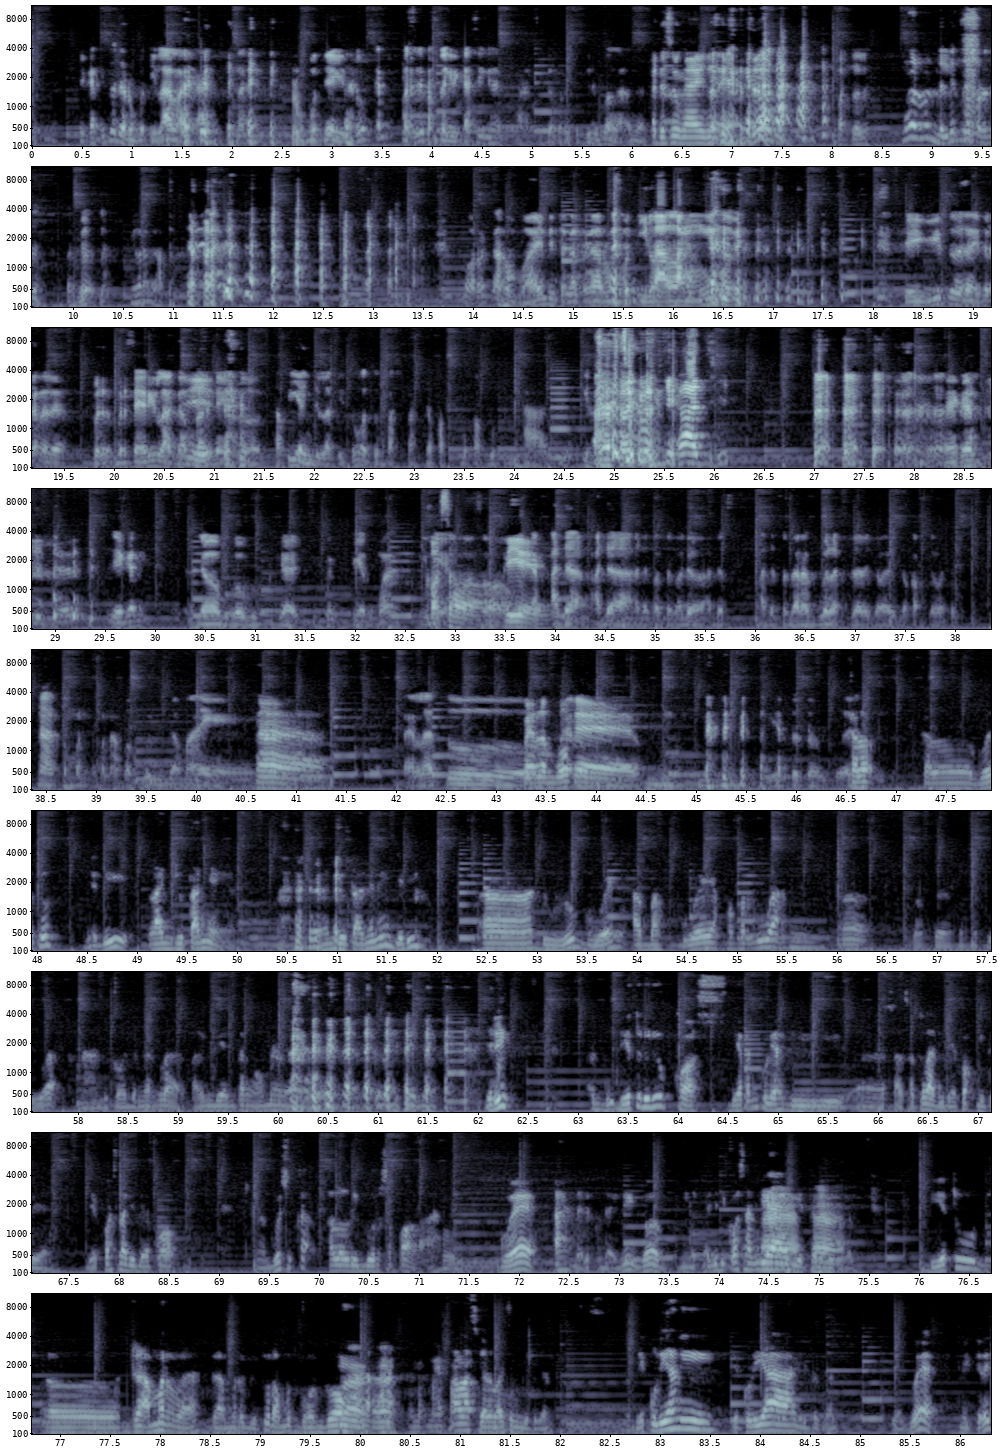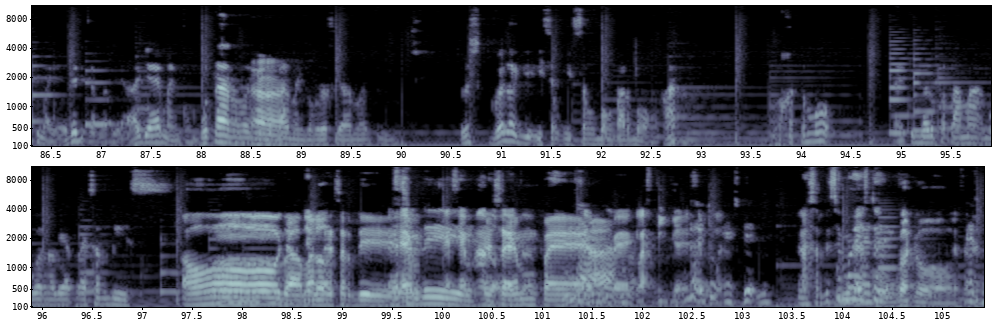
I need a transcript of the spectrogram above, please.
Ya kan itu ada rumput ilalang kan. Nah rumputnya itu kan maksudnya pas lagi dikasih gitu ah gambar rumput gitu gua nggak nggak ada sungainya. Ternyata pas lu liat, nggak lu delete lu pas gue lah ini orang apa ngapain di tengah-tengah rumput ilalang gitu. Kan kayak gitu. Nah itu kan ada ber, berseri lah gambarnya Iya. itu. Tapi yang jelas itu waktu pas pas nyokap bokap gue pergi haji. Gitu haji pergi haji. Ya kan? Ya kan? Bokap gue pergi haji itu kan punya rumah ini ya, Kosong, iya. Kan? Ada ada ada tante ada ada ada saudara gue lah saudara nyokap segala macam nah teman-teman abang gue juga main. Nah Rela tuh Film bokep. Hmm, gitu tuh Kalau- gitu. Kalau gue tuh jadi lanjutannya ya. Lanjutannya nih jadi eh, dulu gue abang gue yang nomor dua nih. nah. Abang gue yang nomor dua. Nah, lu kalau denger lah, paling dia ntar ngomel. ya. jadi dia tuh dulu kos. Dia kan kuliah di eh, salah satu lah di Depok gitu ya. Dia kos lah di Depok. Nah, gue suka kalau libur sekolah, Hmm. gue ah daripada ini gue nginep aja di kosan dia Ah, gitu, ah. gitu. Dia tuh eh, drummer lah, drummer gitu, rambut gondrong, Ah, anak, anak, anak metal lah segala macam gitu kan. Nah, dia kuliah nih, dia kuliah gitu kan. Ya gue mikirnya cuma ya udah di kamar dia aja main komputer gitu Ah. kan, main komputer segala macam. Terus gue lagi iseng-iseng bongkar-bongkar, gue ketemu. Nah itu baru pertama gue ngeliat laser disc. oh Hmm, zaman Laserdisc Laser SM, disc. SMA SMP SMP enggak. kelas 3 Enggak itu SMP SD nih. Laserdisc Udah emang SD. Enggak dong SD.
